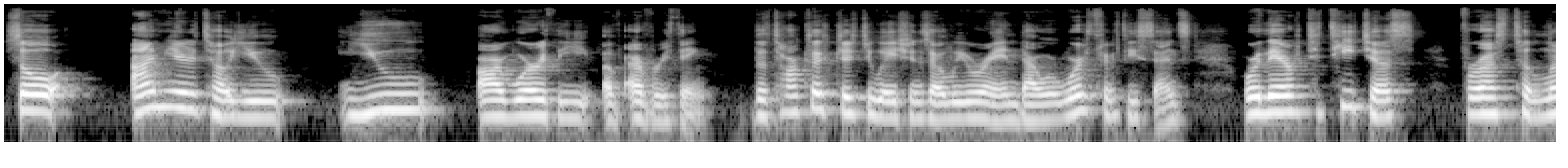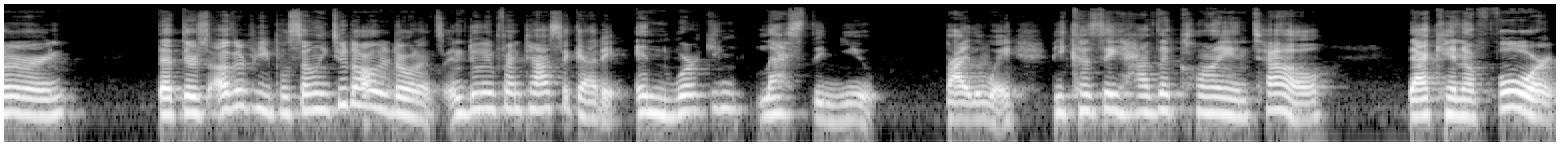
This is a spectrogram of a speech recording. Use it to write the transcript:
So I'm here to tell you, you are worthy of everything. The toxic situations that we were in that were worth 50 cents were there to teach us, for us to learn that there's other people selling $2 donuts and doing fantastic at it and working less than you, by the way, because they have the clientele that can afford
